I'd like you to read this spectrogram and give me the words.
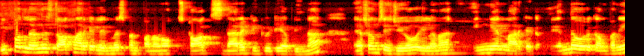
இப்போதுலேருந்து ஸ்டாக் மார்க்கெட்டில் இன்வெஸ்ட்மெண்ட் பண்ணணும். ஸ்டாக்ஸ் டைரக்ட் ஈக்விட்டி அப்படின்னா எஃப்எம்சிஜியோ இல்லைன்னா இந்தியன் மார்க்கெட் எந்த ஒரு கம்பெனி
